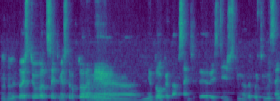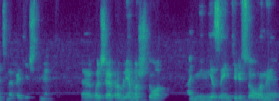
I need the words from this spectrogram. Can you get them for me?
Угу. То есть вот с этими структурами, э, не только там с антитеррористическими, но, допустим, и с антинаркотическими, э, большая проблема, что они не заинтересованы,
